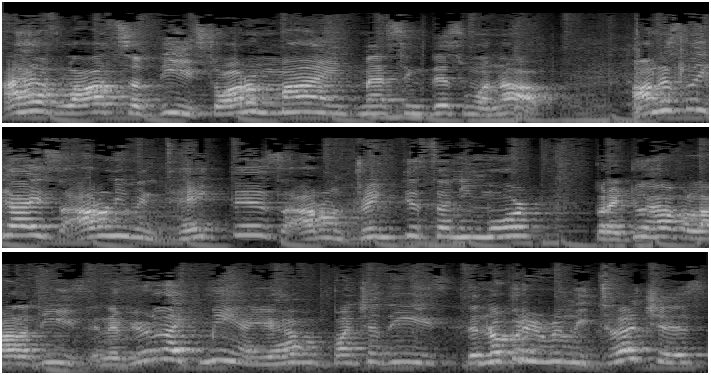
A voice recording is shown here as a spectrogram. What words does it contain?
I have lots of these, so I don't mind messing this one up. Honestly guys, I don't even take this, I don't drink this anymore, but I do have a lot of these. And if you're like me and you have a bunch of these that nobody really touches,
